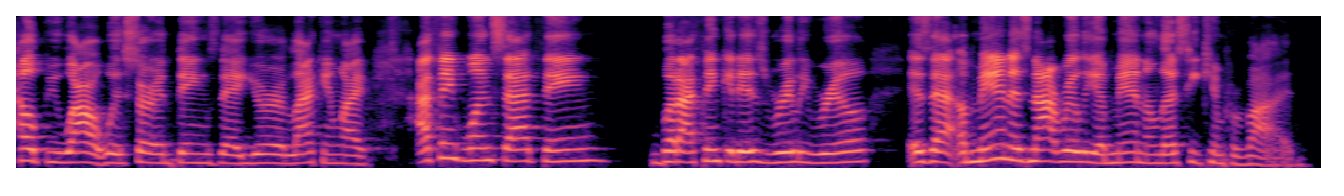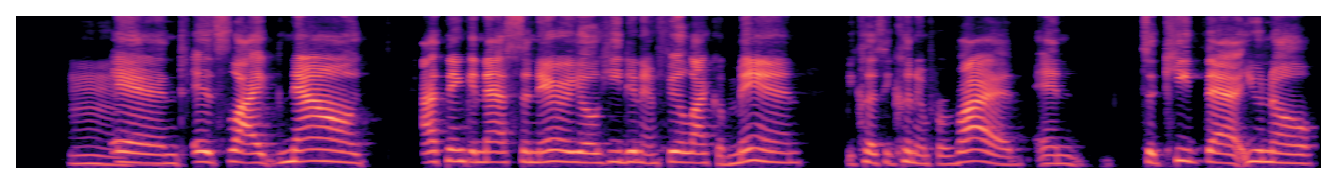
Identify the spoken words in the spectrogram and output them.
help you out with certain things that you're lacking. Like I think one sad thing, but I think it is really real, is that a man is not really a man unless he can provide. Mm. And it's like now I think in that scenario, he didn't feel like a man because he couldn't provide. And to keep that, you know,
